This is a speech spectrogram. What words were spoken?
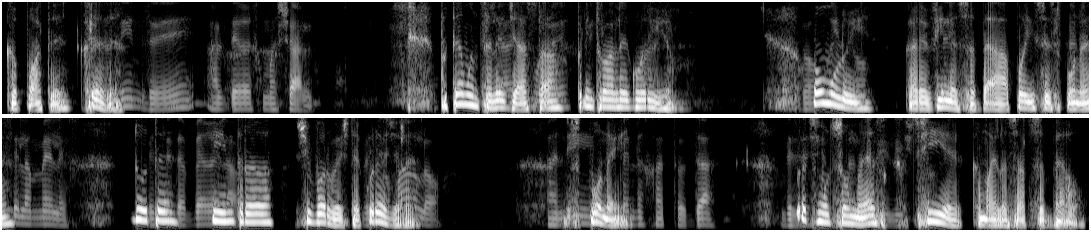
că poate crede. Putem înțelege asta printr-o alegorie. Omului care vine să bea apă, îi se spune, du-te, intră și vorbește cu regele. Spune-i, îți mulțumesc ție că m-ai lăsat să beau.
